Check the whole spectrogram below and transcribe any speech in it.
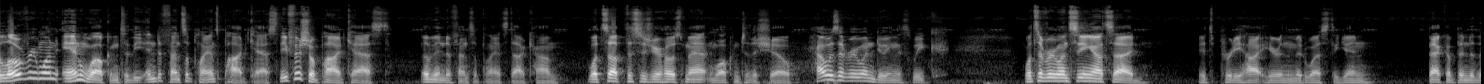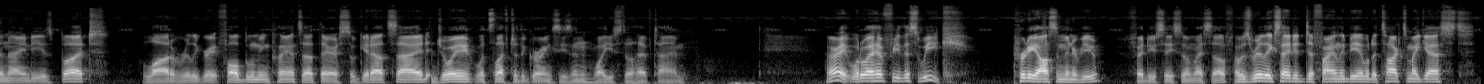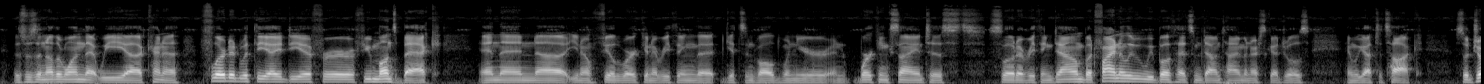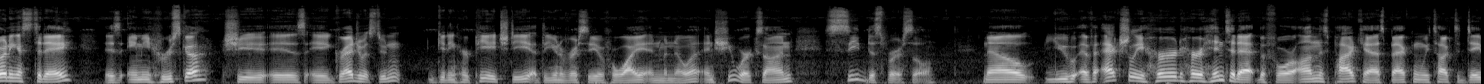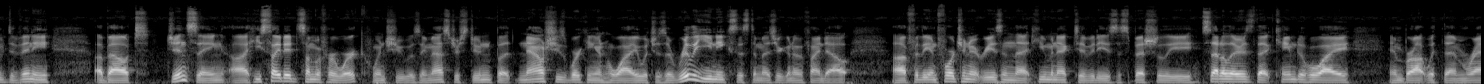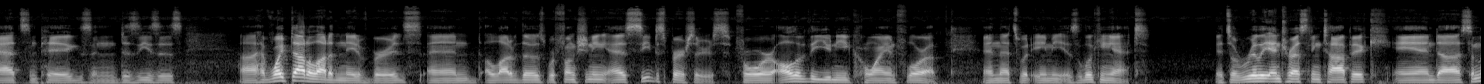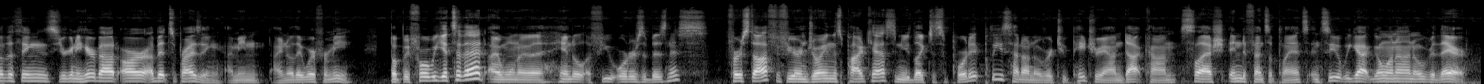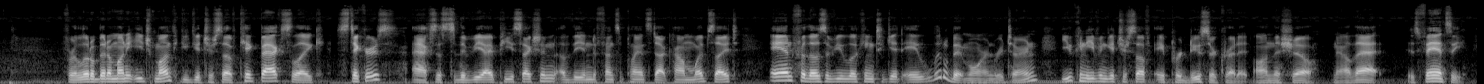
Hello, everyone, and welcome to the In Defense of Plants podcast, the official podcast of InDefenseOfPlants.com. What's up? This is your host, Matt, and welcome to the show. How is everyone doing this week? What's everyone seeing outside? It's pretty hot here in the Midwest again, back up into the 90s, but a lot of really great fall blooming plants out there. So get outside, enjoy what's left of the growing season while you still have time. All right, what do I have for you this week? Pretty awesome interview, if I do say so myself. I was really excited to finally be able to talk to my guest. This was another one that we uh, kind of flirted with the idea for a few months back. And then, uh, you know, field work and everything that gets involved when you're a working scientist slowed everything down. But finally, we both had some downtime in our schedules and we got to talk. So joining us today is Amy Hruska. She is a graduate student getting her PhD at the University of Hawaii in Manoa, and she works on seed dispersal. Now, you have actually heard her hinted at before on this podcast back when we talked to Dave Deviney about ginseng. Uh, he cited some of her work when she was a master's student, but now she's working in Hawaii, which is a really unique system, as you're going to find out, uh, for the unfortunate reason that human activities, especially settlers that came to Hawaii, and brought with them rats and pigs and diseases, uh, have wiped out a lot of the native birds, and a lot of those were functioning as seed dispersers for all of the unique Hawaiian flora. And that's what Amy is looking at. It's a really interesting topic, and uh, some of the things you're going to hear about are a bit surprising. I mean, I know they were for me. But before we get to that, I want to handle a few orders of business. First off, if you're enjoying this podcast and you'd like to support it, please head on over to patreon.com slash indefenseofplants and see what we got going on over there. For a little bit of money each month, you get yourself kickbacks like stickers, access to the VIP section of the indefenseofplants.com website, and for those of you looking to get a little bit more in return, you can even get yourself a producer credit on the show. Now that is fancy.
